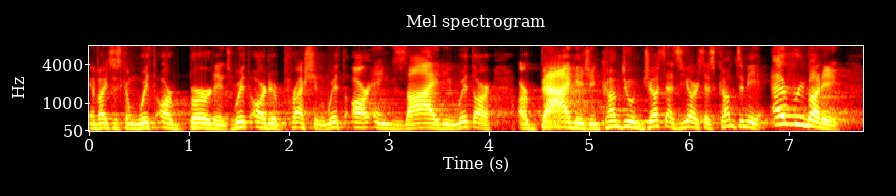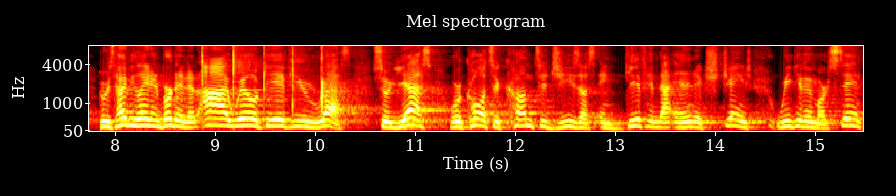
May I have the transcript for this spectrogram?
invites us to come with our burdens, with our depression, with our anxiety, with our, our baggage, and come to Him just as He are. He says, Come to me, everybody who is heavy laden and burdened, and I will give you rest. So, yes, we're called to come to Jesus and give him that. And in exchange, we give him our sin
